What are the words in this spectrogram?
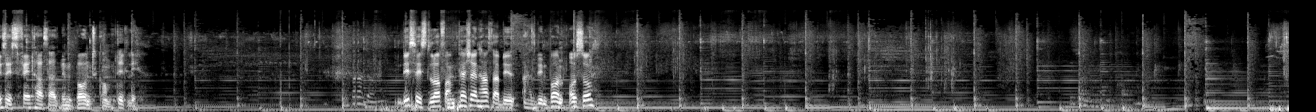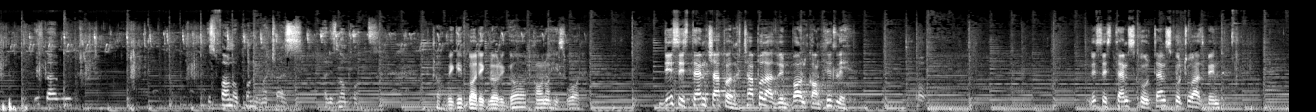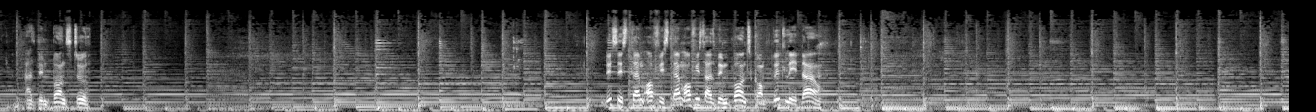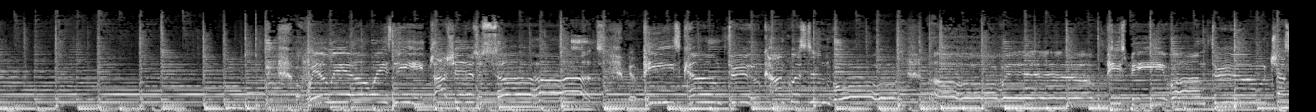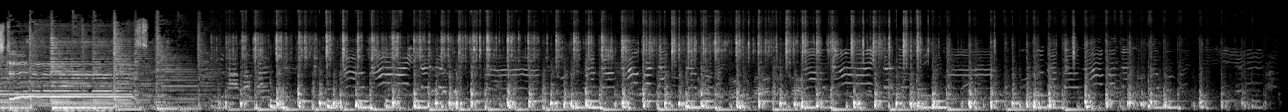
This is Faith House has been burnt completely. This is Love and Passion House that be, has been burned also. This Bible is found upon the mattress and is not burnt. We give God the glory. God honor His word. This is Tem Chapel. Chapel has been burned completely. This is Tem School. Tem School too has been has been burnt too. This is Tem Office. Tem Office has been burnt completely down. still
